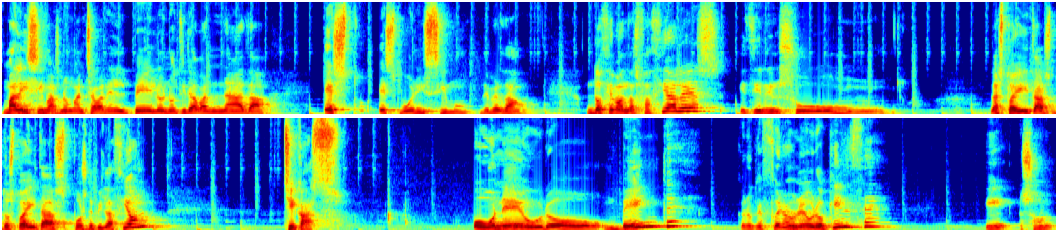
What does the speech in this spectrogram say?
Malísimas, no enganchaban el pelo, no tiraban nada. Esto es buenísimo, de verdad. 12 bandas faciales y tienen su... las toallitas, dos toallitas post depilación. Chicas, un euro 20, creo que fueron un euro 15 y son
